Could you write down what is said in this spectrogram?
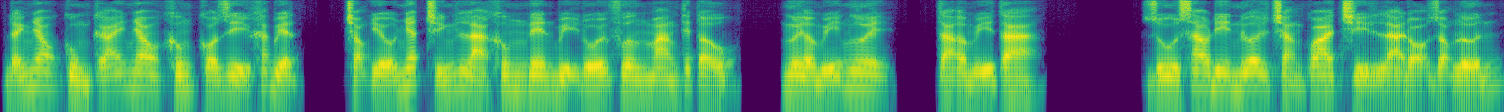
Đánh nhau cùng cãi nhau không có gì khác biệt, trọng yếu nhất chính là không nên bị đối phương mang tiết tấu. Ngươi ở mỹ ngươi, ta ở mỹ ta. Dù sao đi nữa chẳng qua chỉ là đọ giọng lớn,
